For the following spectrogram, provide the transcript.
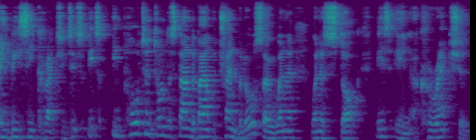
ABC corrections. It's, it's important to understand about the trend, but also when a, when a stock is in a correction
